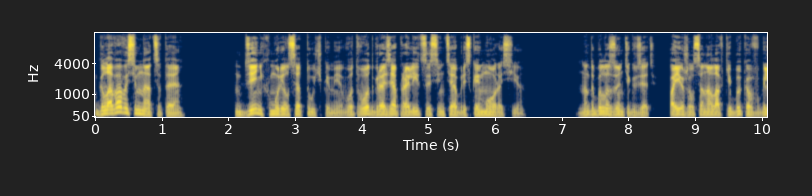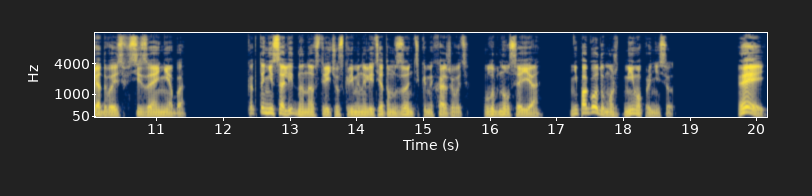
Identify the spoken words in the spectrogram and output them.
Глава 18. День хмурился тучками, вот-вот грозя пролиться сентябрьской моросью. Надо было зонтик взять. Поежился на лавке быков, вглядываясь в сизое небо. Как-то не солидно на встречу с криминалитетом с зонтиками хаживать, улыбнулся я. Непогоду, может, мимо пронесет. «Эй!»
